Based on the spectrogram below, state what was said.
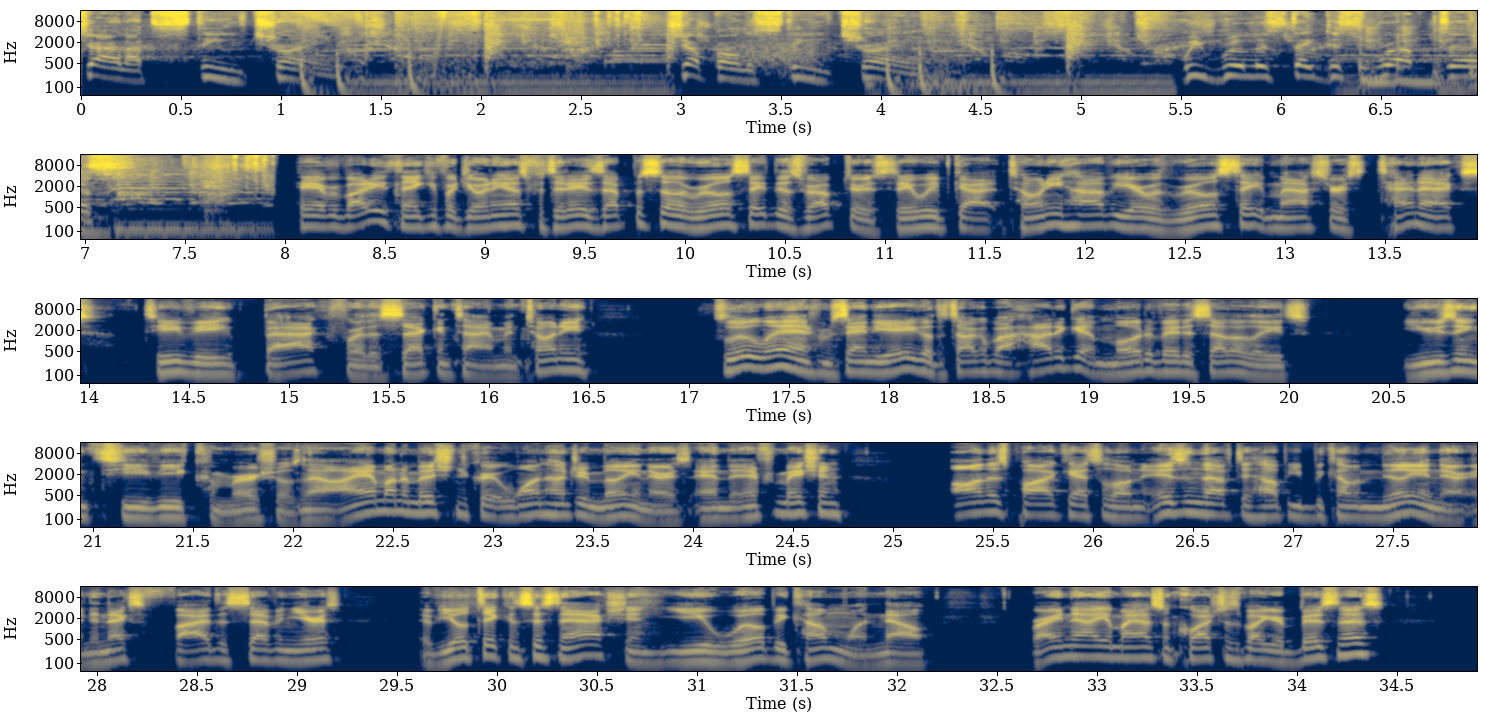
Shout out to Steve Trang. Jump on the Steve Train. We real estate disruptors. Hey, everybody, thank you for joining us for today's episode of Real Estate Disruptors. Today we've got Tony Javier with Real Estate Masters 10X TV back for the second time. And Tony flew in from San Diego to talk about how to get motivated seller leads using TV commercials. Now, I am on a mission to create 100 millionaires, and the information on this podcast alone is enough to help you become a millionaire in the next five to seven years. If you'll take consistent action, you will become one. Now, right now, you might have some questions about your business.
